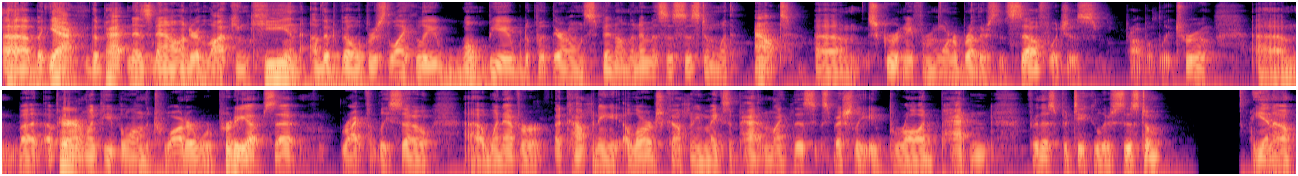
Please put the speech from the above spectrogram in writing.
Uh, but yeah, the patent is now under lock and key, and other developers likely won't be able to put their own spin on the Nemesis system without um, scrutiny from Warner Brothers itself, which is probably true. Um, but apparently, people on the Twitter were pretty upset, rightfully so, uh, whenever a company, a large company, makes a patent like this, especially a broad patent for this particular system. You know,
